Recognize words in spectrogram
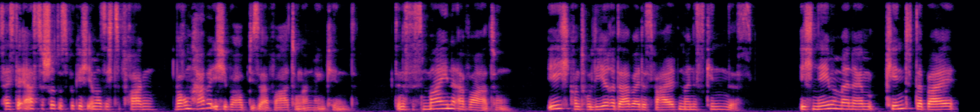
Das heißt, der erste Schritt ist wirklich immer, sich zu fragen, warum habe ich überhaupt diese Erwartung an mein Kind? Denn es ist meine Erwartung, Ich kontrolliere dabei das Verhalten meines Kindes. Ich nehme meinem Kind dabei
